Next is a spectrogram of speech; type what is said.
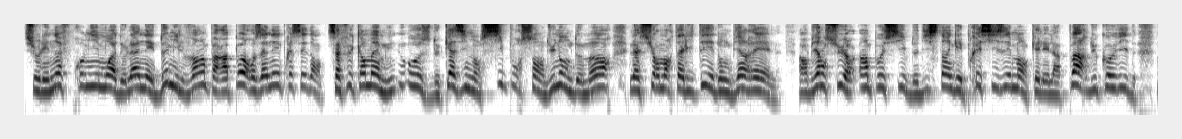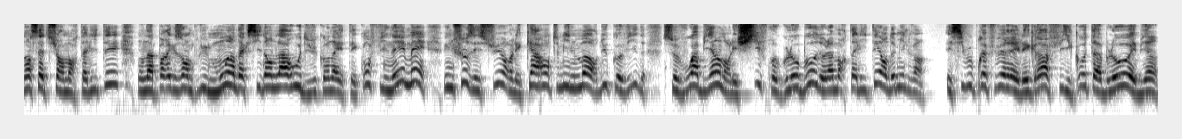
sur les 9 premiers mois de l'année 2020 par rapport aux années précédentes. Ça fait quand même une hausse de quasiment 6% du nombre de morts, la surmortalité est donc bien réelle. Alors bien sûr, impossible de distinguer précisément quelle est la part du Covid dans cette surmortalité, on a par exemple eu moins d'accidents de la route vu qu'on a été confiné, mais une chose est sûre, les 40 000 morts du Covid se voit bien dans les chiffres globaux de la mortalité en 2020. Et si vous préférez les graphiques au tableau, eh bien,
